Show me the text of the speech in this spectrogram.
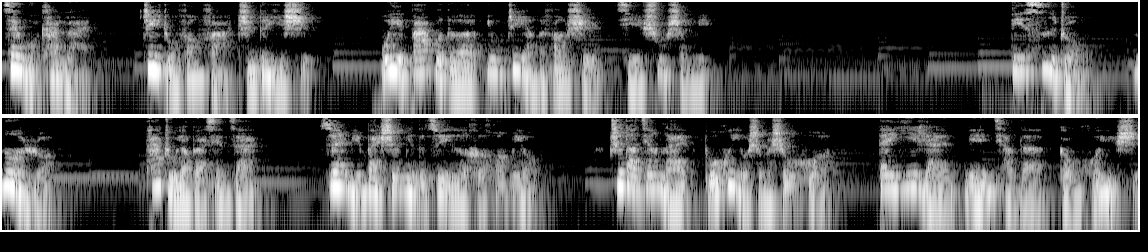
在我看来，这种方法值得一试，我也巴不得用这样的方式结束生命。第四种，懦弱，它主要表现在。虽然明白生命的罪恶和荒谬，知道将来不会有什么收获，但依然勉强的苟活于世。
